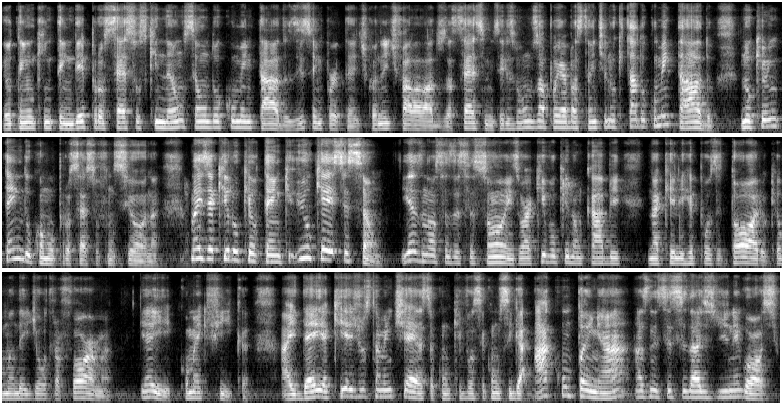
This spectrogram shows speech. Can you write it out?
eu tenho que entender processos que não são documentados, isso é importante. Quando a gente fala lá dos assessments, eles vão nos apoiar bastante no que está documentado, no que eu entendo como o processo funciona. Mas é aquilo que eu tenho que. E o que é exceção? E as nossas exceções? O arquivo que não cabe naquele repositório que eu mandei de outra forma? E aí, como é que fica? A ideia aqui é justamente essa, com que você consiga acompanhar as necessidades de negócio.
